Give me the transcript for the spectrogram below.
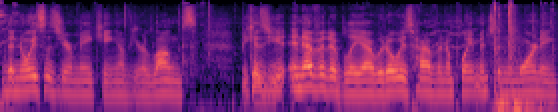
the noises you're making of your lungs. Because you, inevitably i would always have an appointment in the morning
